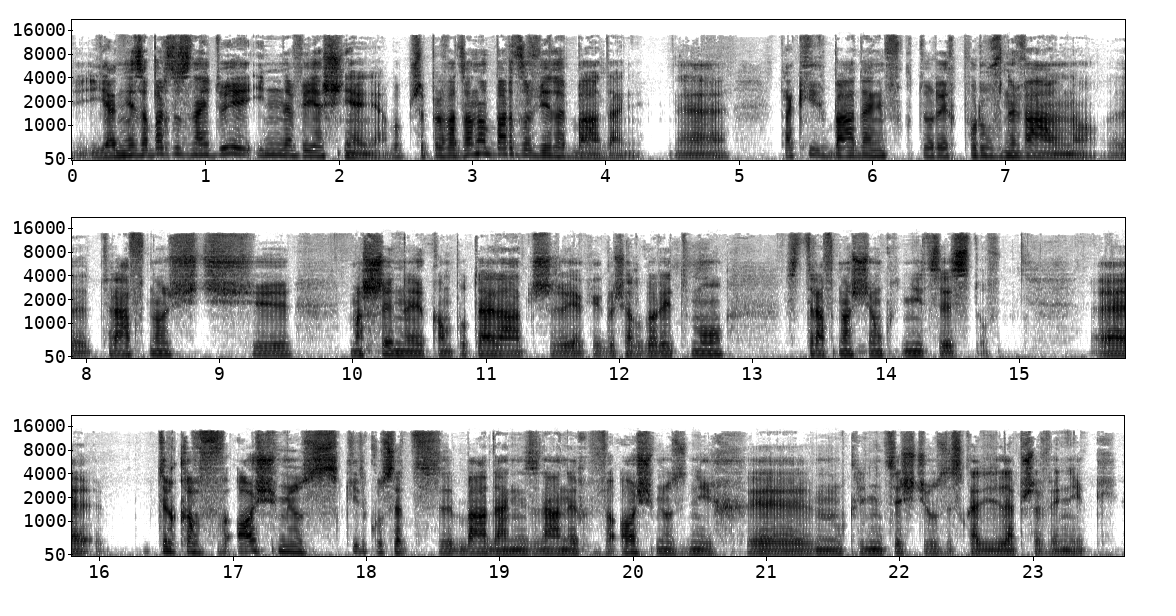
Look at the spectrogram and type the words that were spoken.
ja nie za bardzo znajduję inne wyjaśnienia, bo przeprowadzono bardzo wiele badań. E, takich badań, w których porównywalno y, trafność maszyny, komputera czy jakiegoś algorytmu z trafnością klinicystów. Tylko w ośmiu z kilkuset badań znanych, w ośmiu z nich klinicyści uzyskali lepsze wyniki.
